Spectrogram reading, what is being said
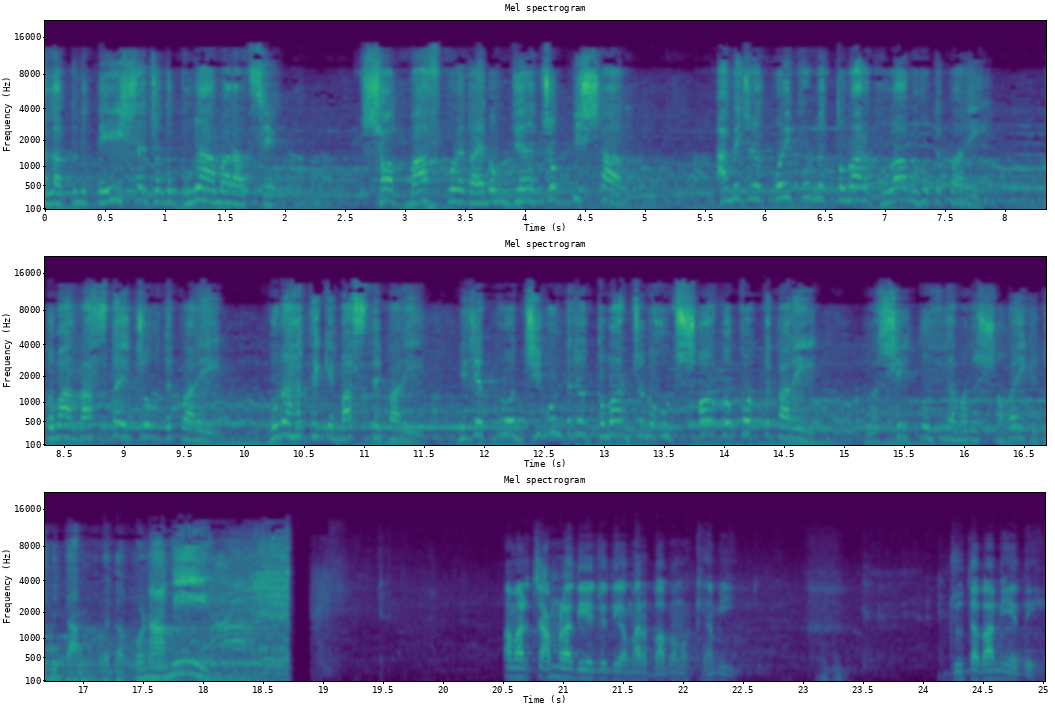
আল্লাহ, তুমি তেইশ সাল যত গুনাহ আমার আছে, সব মাফ করে দাও এবং দুই সাল আমি যেন পরিপূর্ণ তোমার গোলাম হতে পারি, তোমার রাস্তায় চলতে পারি, গুনাহ থেকে বাঁচতে পারি, নিজের পুরো জীবনটা যেন তোমার জন্য উৎসর্গ করতে পারি। সেই তৌফিক আমাদের সবাইকে তুমি দান করে দাও প্রণামী আমার চামড়া দিয়ে যদি আমার বাবা মাকে আমি জুতা বানিয়ে দিই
